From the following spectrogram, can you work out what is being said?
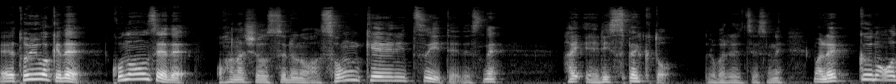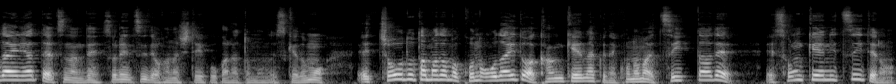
えーというわけで、この音声でお話をするのは尊敬についてですね。はい、えーリスペクト呼ばれるやつですね。まあ、レックのお題にあったやつなんで、それについてお話していこうかなと思うんですけども、えちょうどたまたまこのお題とは関係なくね、この前ツイッターで、え尊敬についての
